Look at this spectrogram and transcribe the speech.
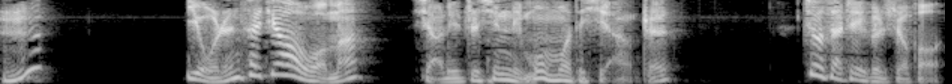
嗯，有人在叫我吗？小荔枝心里默默的想着。就在这个时候，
